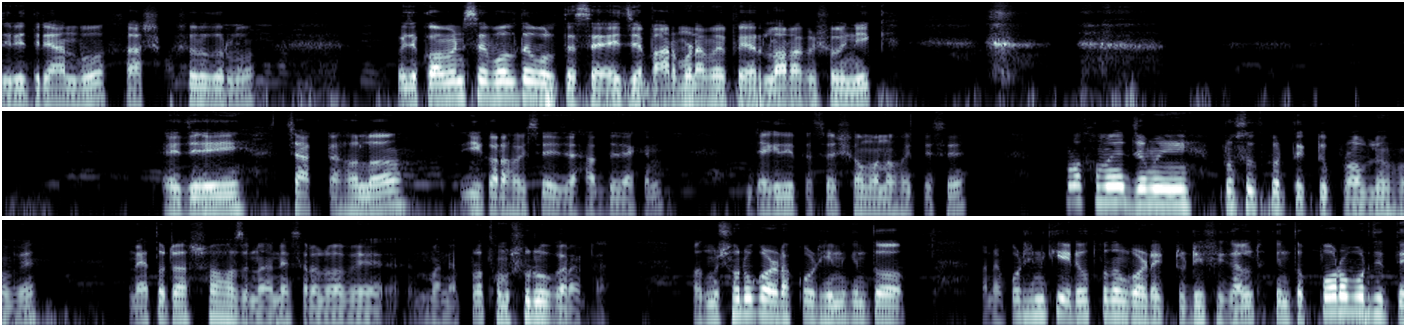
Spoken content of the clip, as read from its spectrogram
ধীরে ধীরে আনব, চাষ শুরু করব। ওই যে কমেন্টসে বলতে বলতেছে, এই যে বারমুডা ম্যাপের লড়াকু সৈনিক। এই যে এই চারটা হলো ই করা হয়েছে, এই যে হাত দিয়ে দেখেন। ঢেকে দিতেছে সমানো হইতেছে। প্রথমে জমি প্রস্তুত করতে একটু প্রবলেম হবে। মানে এতটা সহজ না ন্যাচারালভাবে মানে প্রথম শুরু করাটা। প্রথম শুরু করাটা কঠিন, কিন্তু মানে কঠিন কি, এটা উৎপাদন করাটা একটু ডিফিকাল্ট কিন্তু পরবর্তীতে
